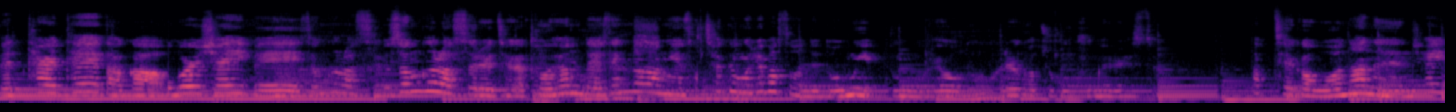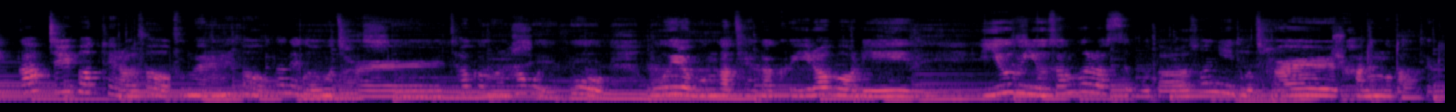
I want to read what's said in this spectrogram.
메탈 테에다가 오벌 쉐입의 선글라스. 그 선글라스를 제가 더 현대 생로랑에서 착용을 해봤었는데 너무 예쁜 거예요. 그래가지고 구매를 했어요. 딱 제가 원하는 쉐입과 실버테라서 구매를 해서 최근에 너무 잘 착용을 하고 있고 오히려 뭔가 제가 그 잃어버린 미우미우 선글라스보다 손이 더 잘 가는 것 같아요.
